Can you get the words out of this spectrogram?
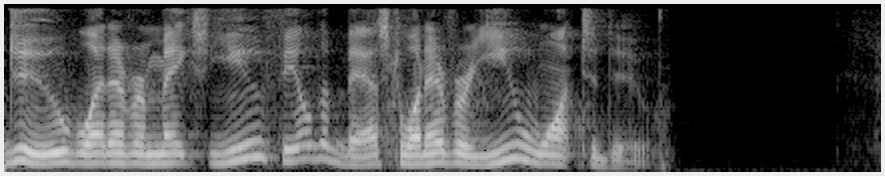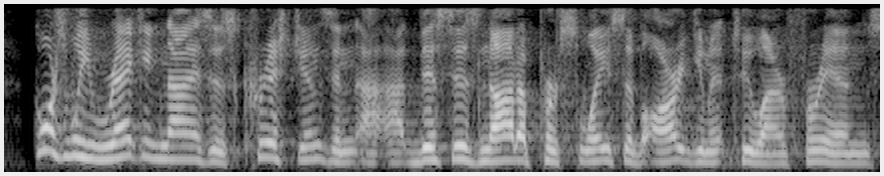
do whatever makes you feel the best, whatever you want to do. Of course, we recognize as Christians, and uh, this is not a persuasive argument to our friends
